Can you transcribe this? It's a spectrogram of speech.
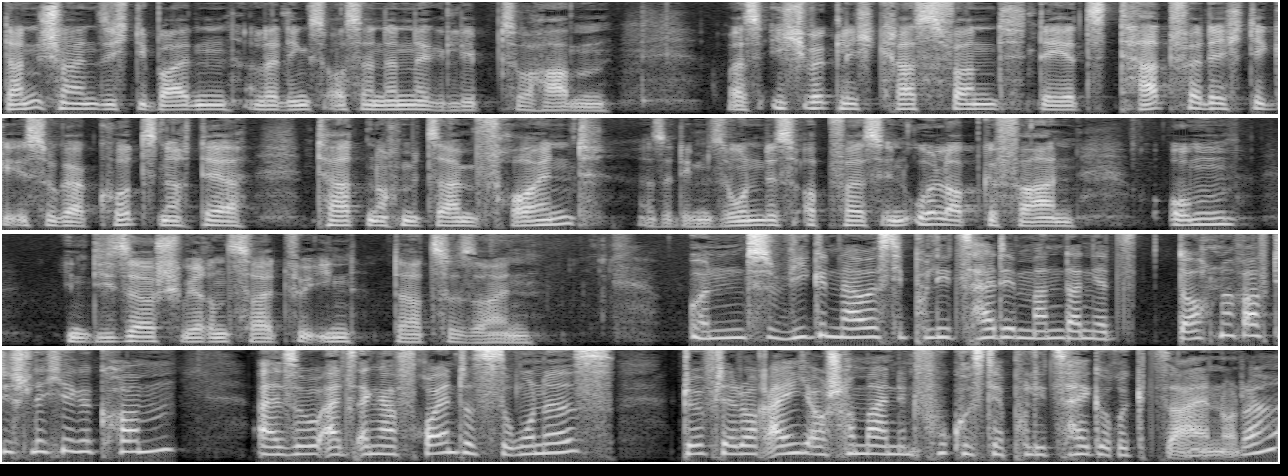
Dann scheinen sich die beiden allerdings auseinandergelebt zu haben. Was ich wirklich krass fand, der jetzt Tatverdächtige ist sogar kurz nach der Tat noch mit seinem Freund, also dem Sohn des Opfers, in Urlaub gefahren, um in dieser schweren Zeit für ihn da zu sein. Und wie genau ist die Polizei dem Mann dann jetzt doch noch auf die Schliche gekommen? Also als enger Freund des Sohnes dürfte er doch eigentlich auch schon mal in den Fokus der Polizei gerückt sein, oder?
